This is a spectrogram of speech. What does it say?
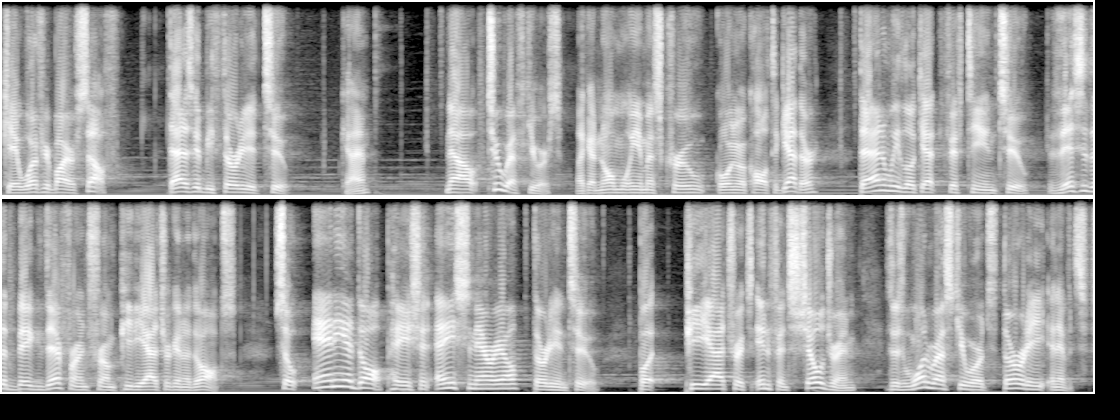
okay, what if you're by yourself? That is gonna be 30 to two, okay? Now, two rescuers, like a normal EMS crew going to a call together, then we look at 15 2. This is the big difference from pediatric and adults. So any adult patient, any scenario, 30 and 2. But pediatrics, infants, children, if there's one rescuer, it's 30, and if it's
